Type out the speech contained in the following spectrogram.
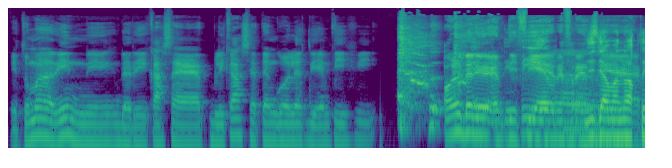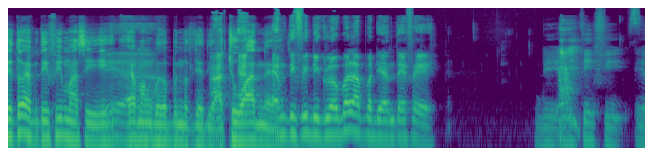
Itu mah ini dari kaset, beli kaset yang gue lihat di MTV. Oh dari MTV, ya. ya referensi Di zaman waktu itu MTV masih Iya. emang bener-bener jadi acuan ya. MTV di global apa di Antv Di MTV. ya.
